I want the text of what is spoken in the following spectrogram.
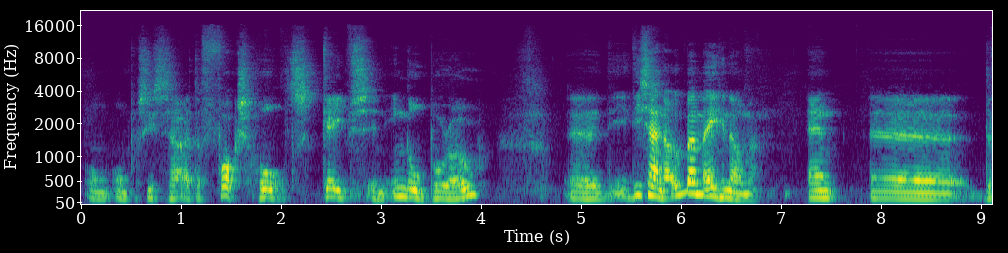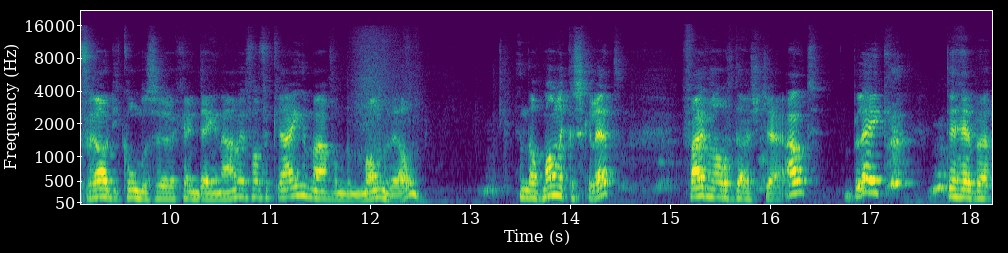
om, om precies te zijn uit de Foxholes Caves in Ingleborough, die, die zijn daar ook bij meegenomen. En uh, de vrouw die konden ze geen DNA meer van verkrijgen, maar van de man wel. En dat mannelijke skelet, 5.500 jaar oud, bleek te hebben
